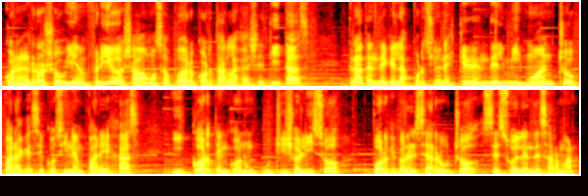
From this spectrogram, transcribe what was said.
Con el rollo bien frío ya vamos a poder cortar las galletitas. Traten de que las porciones queden del mismo ancho para que se cocinen parejas y corten con un cuchillo liso porque con el serrucho se suelen desarmar.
